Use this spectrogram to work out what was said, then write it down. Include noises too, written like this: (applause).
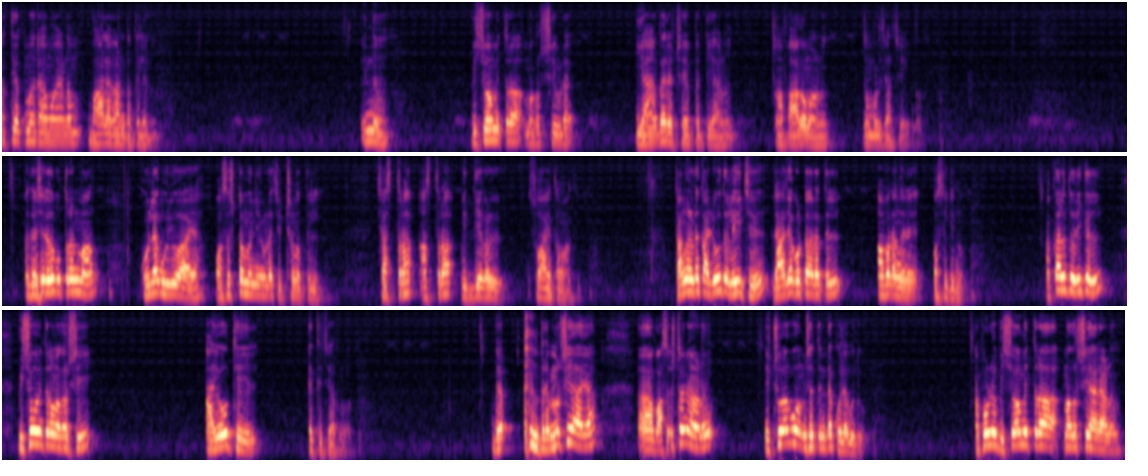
അധ്യാത്മരാമായണം ബാലകാണ്ഡത്തിൽ ഇന്ന് വിശ്വാമിത്ര മഹർഷിയുടെ യാഗരക്ഷയെപ്പറ്റിയാണ് ആ ഭാഗമാണ് നമ്മൾ ചർച്ച ചെയ്യുന്നത്. ദശരഥപുത്രന്മാർ കുലഗുരുവായ വസിഷ്ഠമുനിയുടെ ശിക്ഷണത്തിൽ ശസ്ത്ര അസ്ത്ര വിദ്യകൾ സ്വായത്തമാക്കി. തങ്ങളുടെ കഴിവ് തെളിയിച്ച് രാജകൊട്ടാരത്തിൽ അവർ അങ്ങനെ വസിക്കുന്നു. അക്കാലത്ത് ഒരിക്കൽ വിശ്വാമിത്ര മഹർഷി അയോധ്യയിൽ എത്തിച്ചേർന്നു. (clears throat) ബ്രഹ്മർഷിയായ വസിഷ്ഠനാണ് ഇക്ഷ്വാകു വംശത്തിന്റെ കുലഗുരു. അപ്പോൾ വിശ്വാമിത്ര മഹർഷി ആരാണ്?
